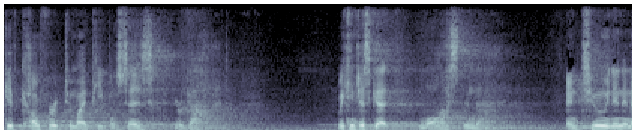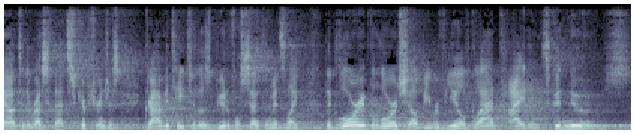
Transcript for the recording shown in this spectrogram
Give comfort to my people, says your God. We can just get lost in that and tune in and out to the rest of that scripture and just gravitate to those beautiful sentiments like the glory of the Lord shall be revealed, glad tidings, good news.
